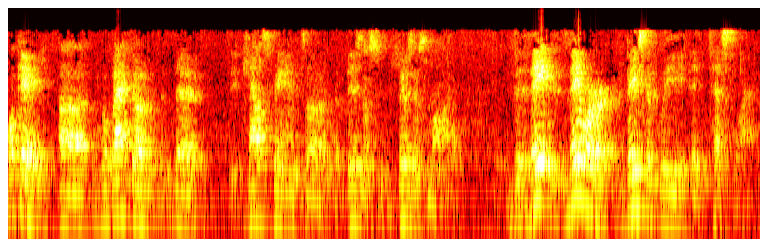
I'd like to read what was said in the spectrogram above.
Okay, uh, go back to the, the Calspan's uh, business business model. They they were basically a test lab,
